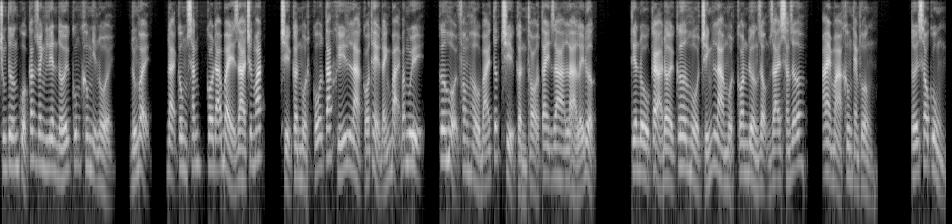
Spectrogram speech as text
trung tướng của các doanh liên đới cũng không nhịn nổi, đúng vậy, đại công sẵn có đã bày ra trước mắt, chỉ cần một cỗ tác khí là có thể đánh bại Bắc Ngụy, cơ hội phong hầu bái tức chỉ cần thò tay ra là lấy được. Tiền đồ cả đời cơ hồ chính là một con đường rộng rãi sáng rỡ, ai mà không thèm thuồng. Tới sau cùng,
